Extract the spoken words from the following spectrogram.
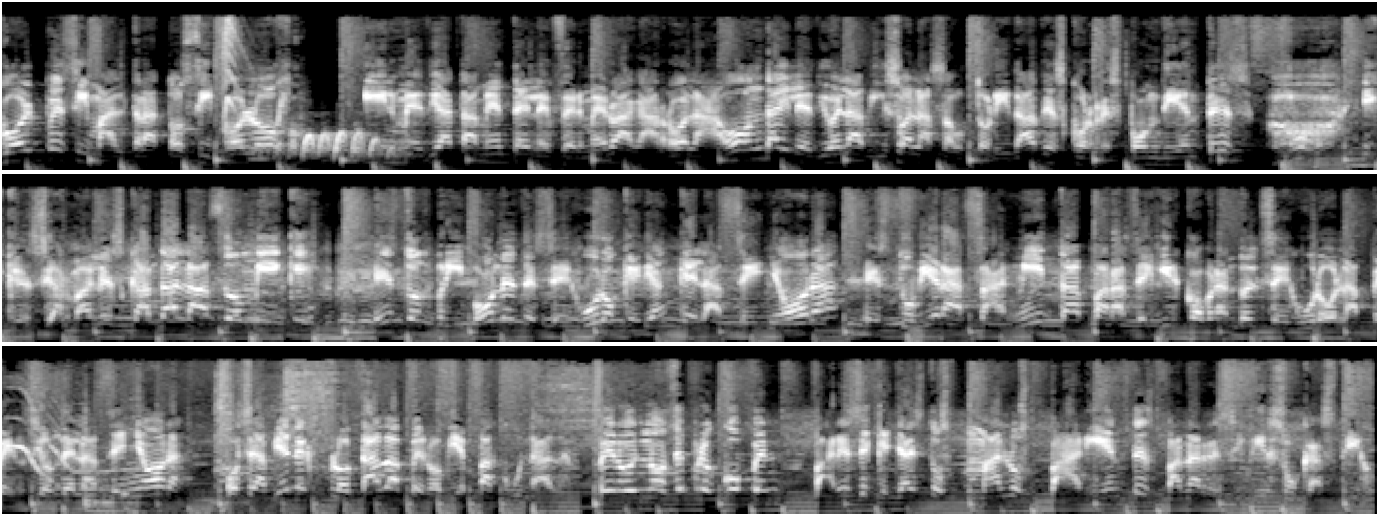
golpes y maltrato psicológico. Inmediatamente el enfermero agarró la onda y le dio el aviso a las autoridades correspondientes. y que se arma el escandalazo, Mickey. Estos bribones de seguro querían que la señora estuviera sanita para seguir cobrando el seguro o la pensión de la señora. O sea, bien explotada, pero bien vacunada. Pero no se preocupen, parece que ya estos malos parientes van a recibir su castigo.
